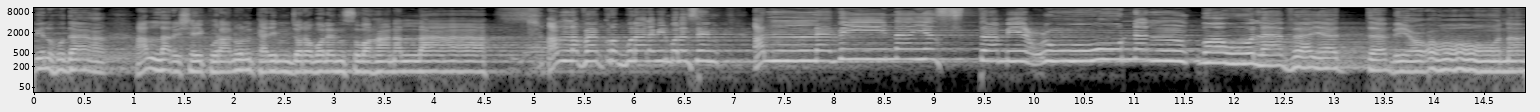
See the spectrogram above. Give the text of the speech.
বিলহুদা আল্লাহর সেই কোরআনুল করিম জড় বলেন সুবাহান আল্লাহ আল্লাহ ফাকরুল আলমিন বলেছেন الذين يستمعون القول فيتبعون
